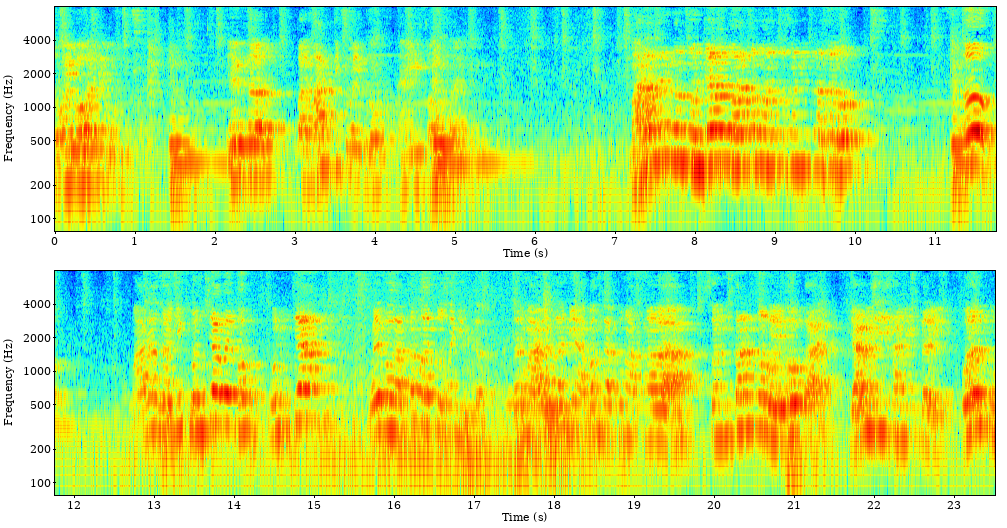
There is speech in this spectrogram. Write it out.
वैभवाचे दोन एक परमार्थिक वैभव आणि एक महाराजांनी कोणत्या वैभवाचं महत्त्व सांगितलं असेल हो? महाराजांनी कोणत्या वैभव कोणत्या वैभवाचं महत्त्व सांगितलं. तर महाराजांनी अभंगातून आपणाला संतांचं वैभव काय याविषयी सांगितलंय. परंतु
